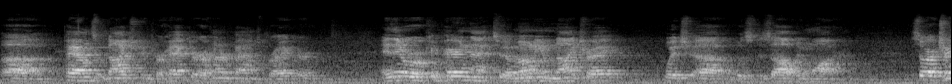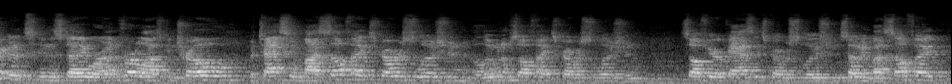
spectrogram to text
uh, pounds of nitrogen per hectare, 100 pounds per acre. And then we were comparing that to ammonium nitrate, which uh, was dissolved in water. So our treatments in the study were unfertilized control, potassium bisulfate scrubber solution, aluminum sulfate scrubber solution, sulfuric acid scrubber solution, sodium bisulfate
